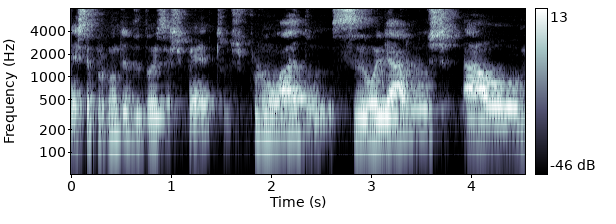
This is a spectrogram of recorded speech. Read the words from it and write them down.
esta pergunta de dois aspectos. Por um lado, se olharmos ao,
